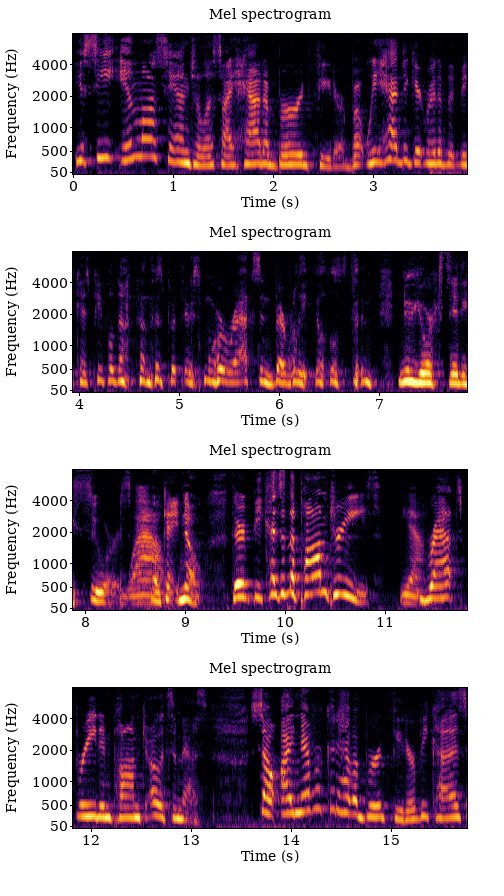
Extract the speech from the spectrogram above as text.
you see, in Los Angeles, I had a bird feeder, but we had to get rid of it because people don't know this, but there's more rats in Beverly Hills than New York City sewers. Wow. Okay, no, they're because of the palm trees. Yeah. rats breed in palm. Oh, it's a mess. So I never could have a bird feeder because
